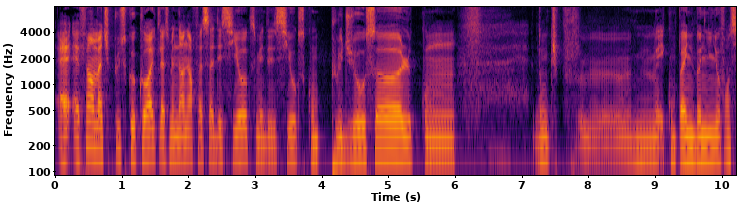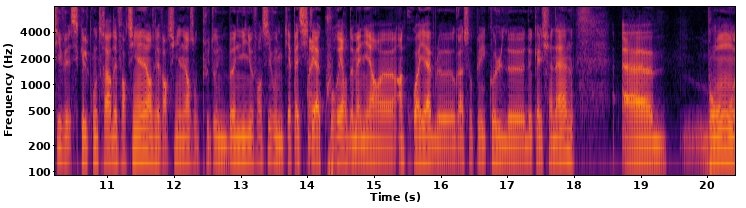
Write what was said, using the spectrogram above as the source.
elle, fait un match plus que correct la semaine dernière face à des Seahawks, mais des Seahawks qui ont plus de jeu au sol, qui ont donc, euh, mais qui n'ont pas une bonne ligne offensive, ce qui est le contraire des 49ers. Les 49ers ont plutôt une bonne ligne offensive, ont une capacité à courir de manière euh, incroyable euh, grâce au play call de, de Kyle Shanahan. bon,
